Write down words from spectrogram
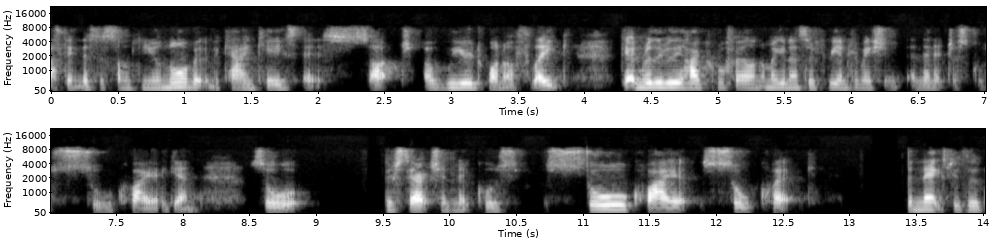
I think this is something you'll know about the McCann case. It's such a weird one of like getting really, really high profile and oh my there could be information, and then it just goes so quiet again. So they're searching, and it goes so quiet, so quick the next piece of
